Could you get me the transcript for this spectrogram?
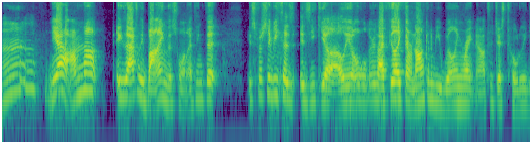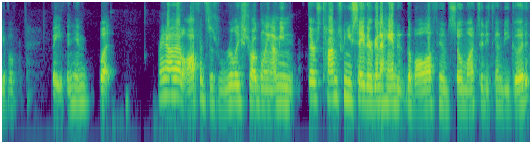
Mm, yeah, I'm not exactly buying this one. I think that, especially because Ezekiel Elliott holders, I feel like they're not going to be willing right now to just totally give up faith in him. But right now, that offense is really struggling. I mean, there's times when you say they're going to hand the ball off to him so much that he's going to be good,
